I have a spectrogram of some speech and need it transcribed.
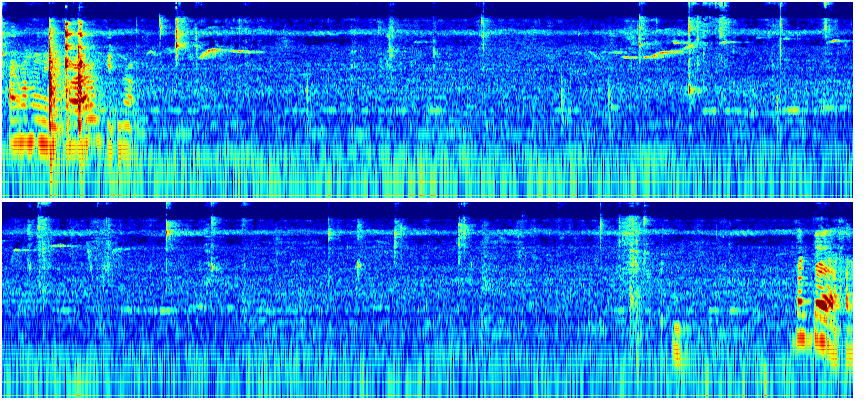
ใครมาข้างในฟ้าเรากินหน่อย ตั้งแต่ค่ะ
